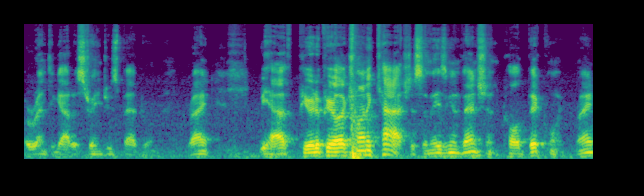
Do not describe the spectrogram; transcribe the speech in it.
or renting out a stranger's bedroom, right? We have peer to peer electronic cash, this amazing invention called Bitcoin, right?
